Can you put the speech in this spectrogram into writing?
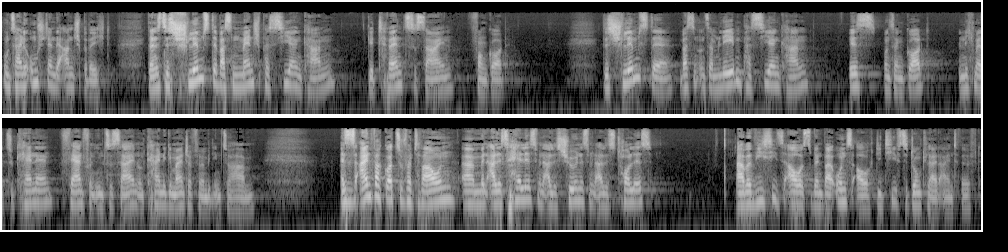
und seine Umstände anspricht, dann ist das Schlimmste, was ein Mensch passieren kann, getrennt zu sein von Gott. Das Schlimmste, was in unserem Leben passieren kann, ist, unseren Gott nicht mehr zu kennen, fern von ihm zu sein und keine Gemeinschaft mehr mit ihm zu haben. Es ist einfach, Gott zu vertrauen, ähm, wenn alles hell ist, wenn alles schön ist, wenn alles toll ist. Aber wie sieht es aus, wenn bei uns auch die tiefste Dunkelheit eintrifft?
